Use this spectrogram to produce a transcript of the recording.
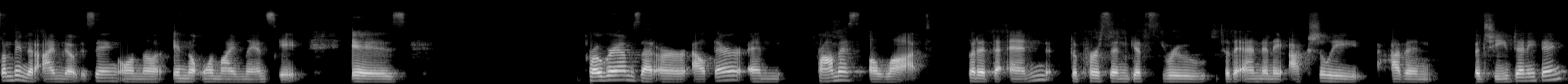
something that i'm noticing on the in the online landscape is programs that are out there and promise a lot but at the end the person gets through to the end and they actually haven't achieved anything.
